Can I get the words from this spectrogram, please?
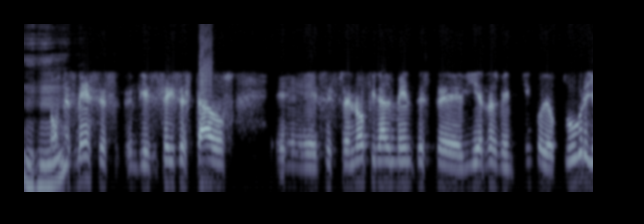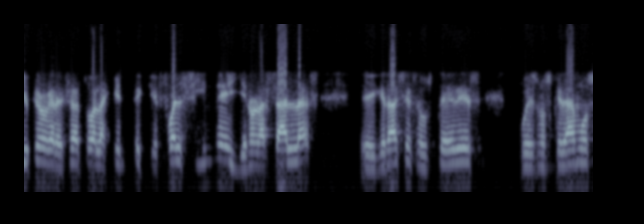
Ujú. 12 meses, en 16 estados. Eh, se estrenó finalmente este viernes 25 de octubre. Yo quiero agradecer a toda la gente que fue al cine y llenó las salas. Eh, gracias a ustedes, pues nos quedamos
